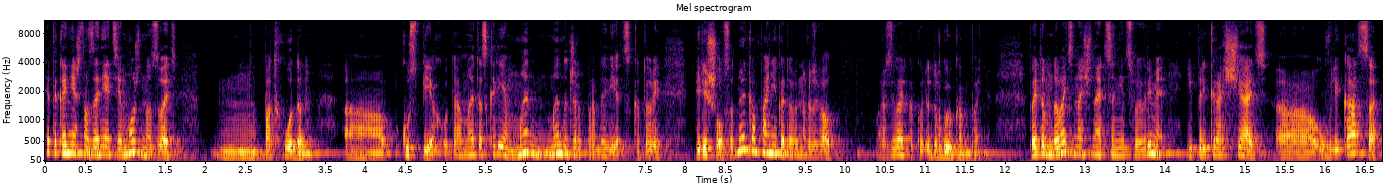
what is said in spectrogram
это, конечно, занятие можно назвать подходом а, к успеху, да? но это скорее мен менеджер-продавец, который перешел с одной компании, которую он развивал, развивать какую-то другую компанию. Поэтому давайте начинать ценить свое время и прекращать э, увлекаться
